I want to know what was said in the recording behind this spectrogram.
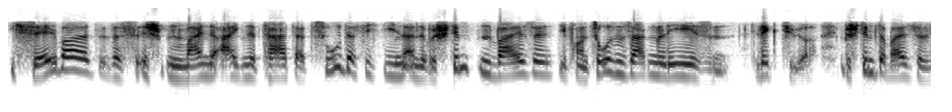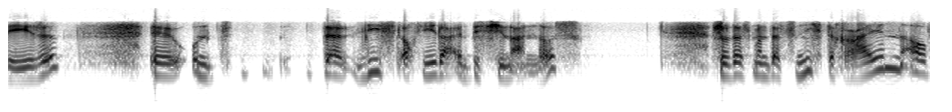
ich selber, das ist meine eigene Tat dazu, dass ich die in einer bestimmten Weise, die Franzosen sagen lesen, Lektüre, in bestimmter Weise lese. Äh, und da liest auch jeder ein bisschen anders, sodass man das nicht rein auf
